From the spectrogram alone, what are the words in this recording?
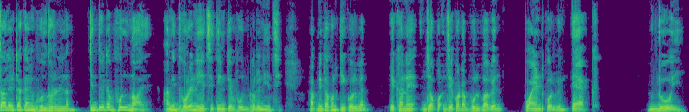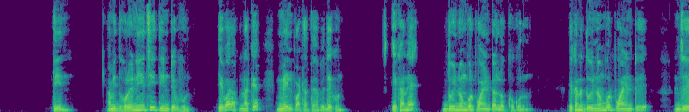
তাহলে এটাকে আমি ভুল ধরে নিলাম। কিন্তু এটা ভুল নয়। আমি ধরে নিয়েছি, তিনটে ভুল ধরে নিয়েছি। আপনি তখন কি করবেন? এখানে যে কটা ভুল পাবেন, পয়েন্ট করবেন। এক, দুই, তিন। আমি ধরে নিয়েছি তিনটে ভুল। এবার আপনাকে মেইল পাঠাতে হবে। দেখুন, এখানে দুই নম্বর পয়েন্টটা লক্ষ্য করুন। এখানে দুই নম্বর পয়েন্টে যে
